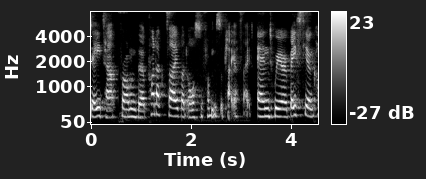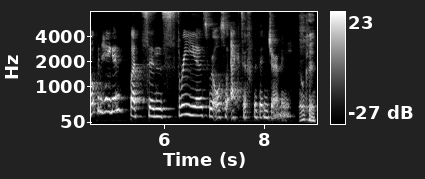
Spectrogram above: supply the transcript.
data from the product side, but also from the supplier side. And we're based here in Copenhagen, but since three years, we're also active within Germany. Okay,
